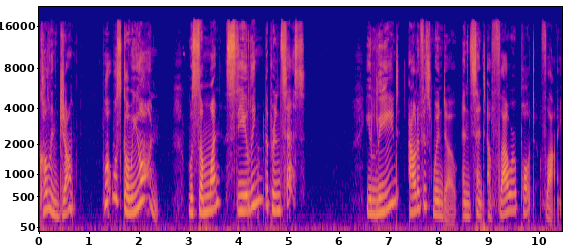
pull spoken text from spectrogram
Colin jumped. What was going on? Was someone stealing the princess? He leaned out of his window and sent a flower pot flying.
